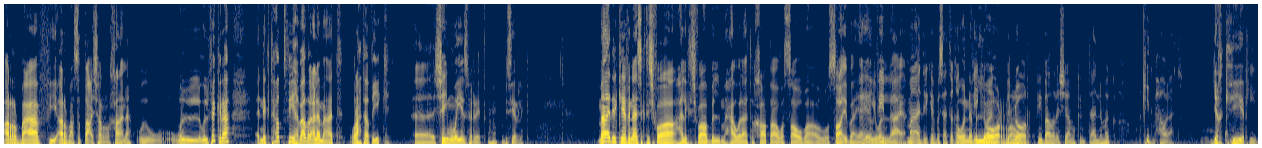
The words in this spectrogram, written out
أربعة في أربعة 16 خانة والفكرة إنك تحط فيها بعض العلامات وراح تعطيك آه شيء مميز في الريد. بيصير لك ما أدري كيف الناس اكتشفوها. هل اكتشفوها بالمحاولات الخاطئة والصوبه أو الصائبة في- يعني في ولا ما أدري كيف بس أعتقد في كمان بال lore. بال lore. في بعض الأشياء ممكن تعلمك أكيد محاولات. يا أخي كثير. أكيد.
